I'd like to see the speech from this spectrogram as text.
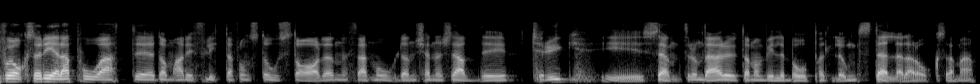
får också reda på att eh, de hade flyttat från storstaden för att modern känner sig aldrig trygg i centrum där utan de ville bo på ett lugnt ställe där också. Med.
